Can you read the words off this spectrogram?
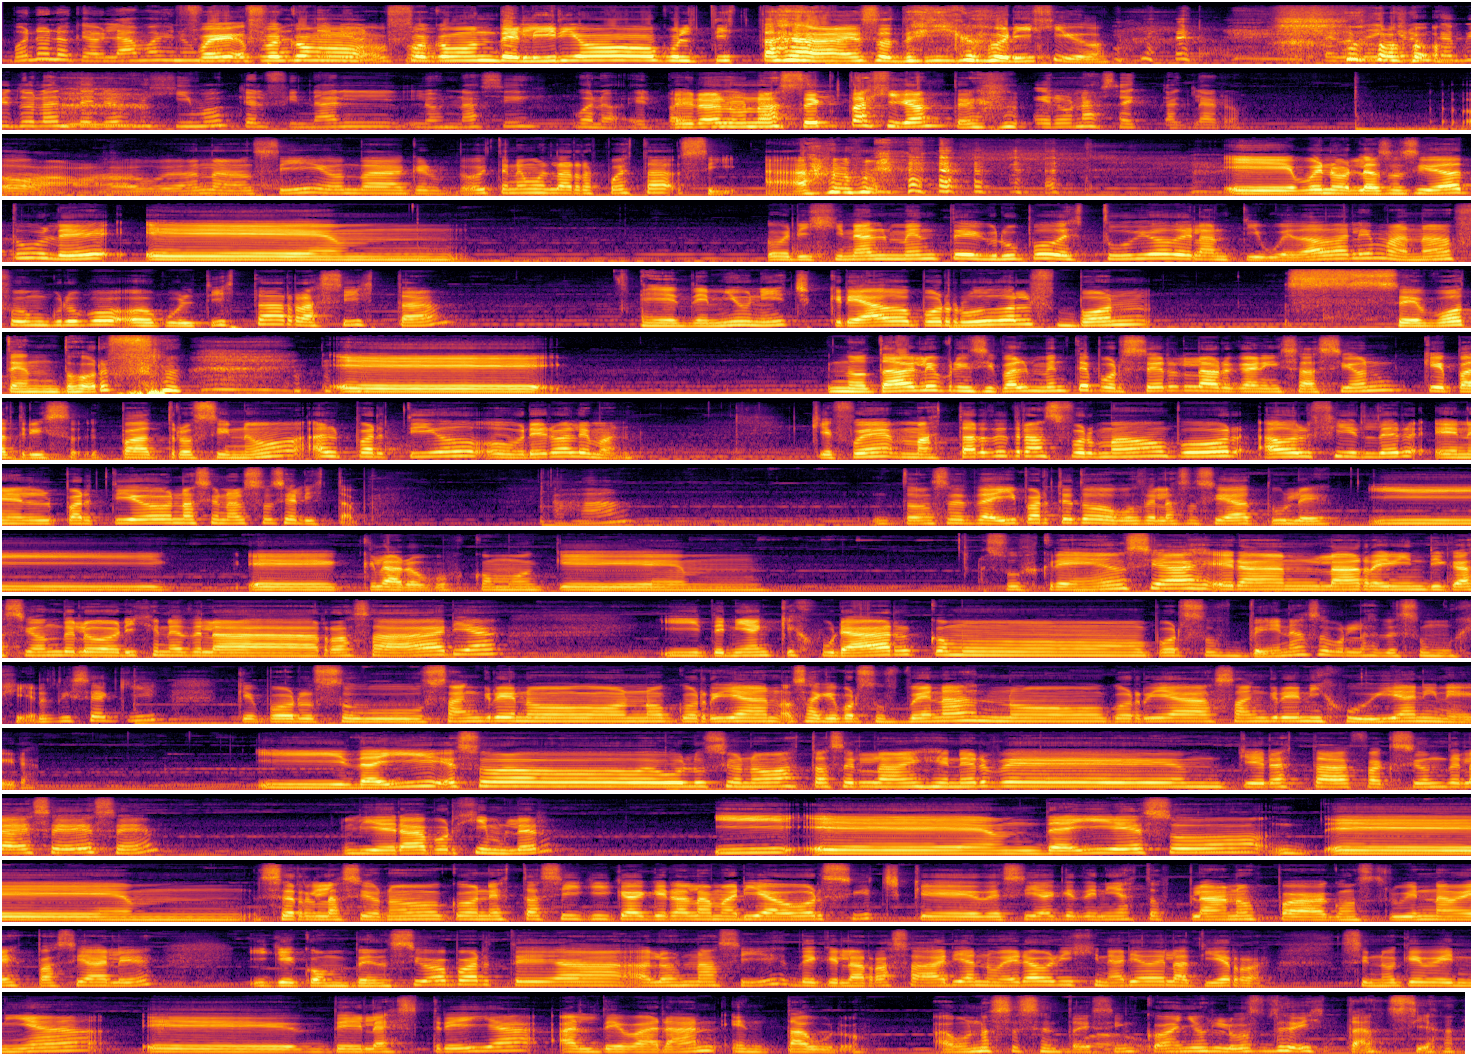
Bueno, lo que hablamos en un fue, fue como Fue como un delirio ocultista esotérico rígido. que en un capítulo anterior dijimos que al final los nazis, bueno, el Eran una secta gigante. Era una secta, claro. Oh, bueno, sí, onda, que hoy tenemos la respuesta, sí. Ah. Eh, bueno, la sociedad Thule, eh, originalmente grupo de estudio de la antigüedad alemana, fue un grupo ocultista racista eh, de Múnich, creado por Rudolf von Sebotendorf. notable principalmente por ser la organización que patrocinó al Partido Obrero Alemán, que fue más tarde transformado por Adolf Hitler en el Partido Nacional Socialista. Ajá. Entonces de ahí parte todo, pues de la sociedad Tule. Y eh, claro, pues como que mm, sus creencias eran la reivindicación de los orígenes de la raza aria y tenían que jurar como por sus venas o por las de su mujer, dice aquí, que por su sangre no, no corrían, o sea, que por sus venas no corría sangre ni judía ni negra. Y de ahí eso evolucionó hasta hacer la Ingenerve, que era esta facción de la SS, liderada por Himmler. Y eh, de ahí eso eh, se relacionó con esta psíquica que era la María Orsic, que decía que tenía estos planos para construir naves espaciales y que convenció aparte a, los nazis de que la raza aria no era originaria de la Tierra, sino que venía eh, de la estrella Aldebarán en Tauro, a unos 65 años luz de distancia.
